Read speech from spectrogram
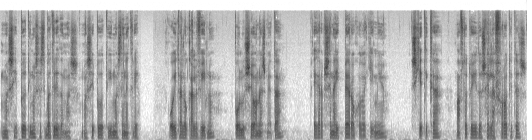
μας είπε ότι είμαστε στην πατρίδα μας, μας είπε ότι είμαστε νεκροί. Ο Ήταλο Καλβίνο, πολλούς αιώνες μετά, έγραψε ένα υπέροχο δοκίμιο σχετικά με αυτό το είδος ελαφρότητας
